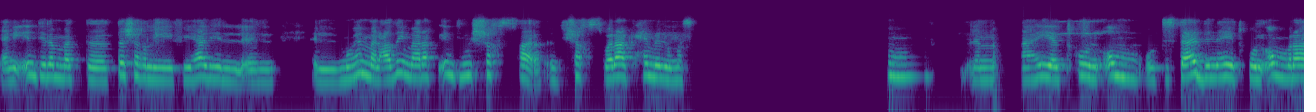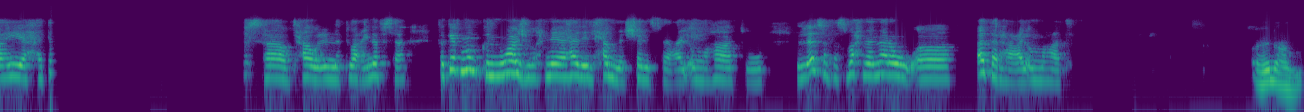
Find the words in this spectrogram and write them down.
يعني أنت لما تشغلي في هذه المهمة العظيمة راك أنت مش شخص فارغ أنت شخص وراك حمل ومسؤولية. لما هي تكون أم وتستعد إن هي تكون أم راه هي حت نفسها وتحاول إنها توعي نفسها فكيف ممكن نواجه إحنا هذه الحملة الشرسة على الأمهات؟ وللأسف أصبحنا نرى أثرها على الأمهات. أي نعم.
